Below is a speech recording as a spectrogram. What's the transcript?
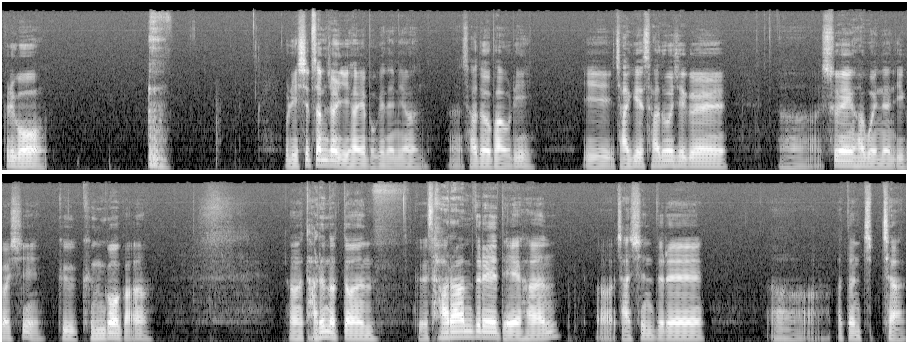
그리고 우리 13절 이하에 보게 되면 어, 사도 바울이 이 자기의 사도직을 어, 수행하고 있는 이것이 그 근거가 어, 다른 어떤 그 사람들에 대한 자신들의 어떤 집착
